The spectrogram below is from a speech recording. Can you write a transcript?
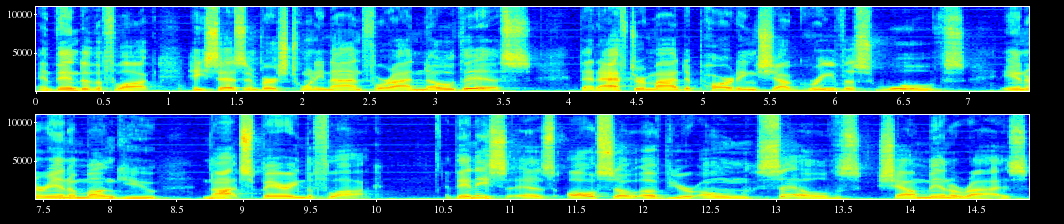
and then to the flock. He says in verse 29 For I know this, that after my departing shall grievous wolves enter in among you, not sparing the flock. Then he says, Also of your own selves shall men arise,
